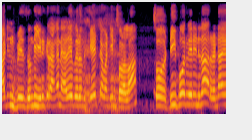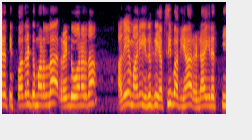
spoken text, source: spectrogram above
ஆடியன்ஸ் பேஸ் வந்து இருக்கிறாங்க. நிறைய பேர் வந்து கேட்ட வண்டின்னு சொல்லலாம். ஸோ டி ஃபோர் வேரியன்ட் தான். ரெண்டாயிரத்தி பதினெட்டு மாடல் தான். ரெண்டு ஓனர் தான். அதே மாதிரி இதுக்கு எஃப்சி பார்த்தீங்கன்னா ரெண்டாயிரத்தி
